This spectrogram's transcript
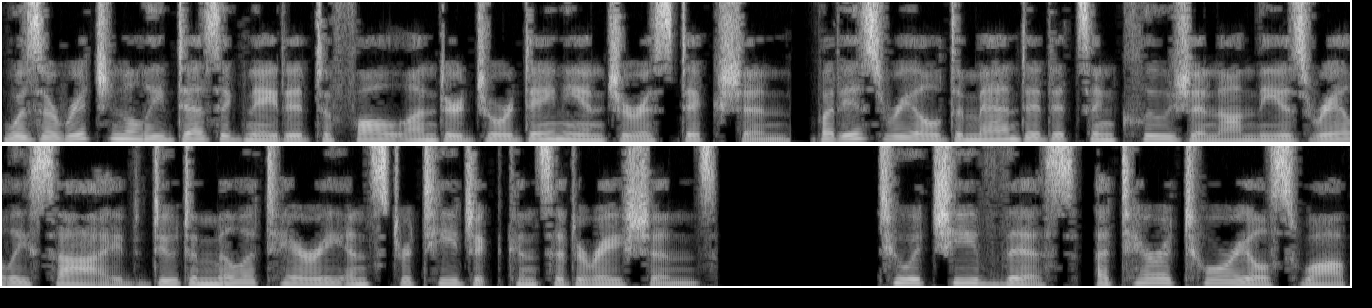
was originally designated to fall under Jordanian jurisdiction, but Israel demanded its inclusion on the Israeli side due to military and strategic considerations. To achieve this, a territorial swap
